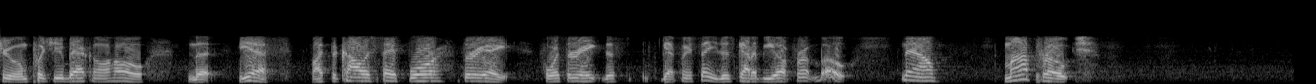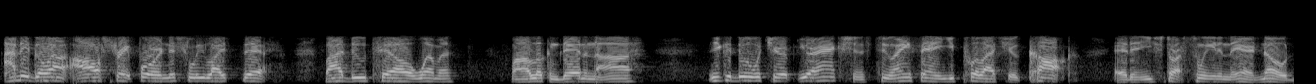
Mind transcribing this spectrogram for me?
true. And put you back on hold. But yes, like the college say, four three eight, four three eight. This got finished saying. You just got to be upfront both. Now, my approach, I did go out all straightforward initially like that, but I do tell women when I look them dead in the eye, you could do it with your your actions too. I ain't saying you pull out your cock and then you start swinging in the air. No,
